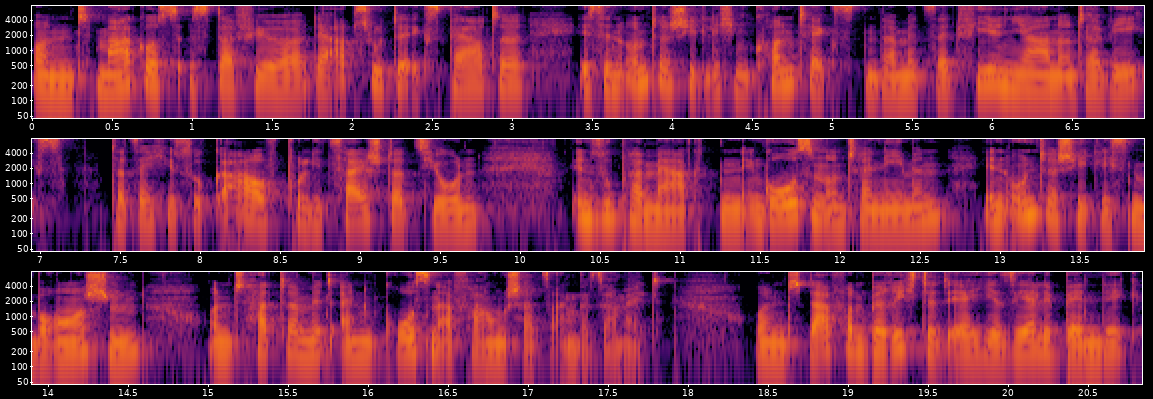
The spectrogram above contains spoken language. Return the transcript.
Und Markus ist dafür der absolute Experte, ist in unterschiedlichen Kontexten damit seit vielen Jahren unterwegs, tatsächlich sogar auf Polizeistationen, in Supermärkten, in großen Unternehmen, in unterschiedlichsten Branchen und hat damit einen großen Erfahrungsschatz angesammelt. Und davon berichtet er hier sehr lebendig.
